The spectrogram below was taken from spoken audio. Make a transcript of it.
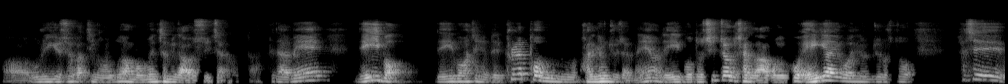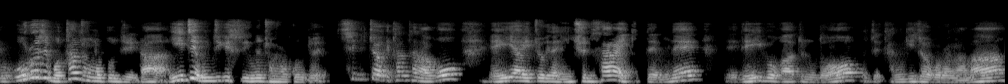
어, 우리 기수 같은 경우는 모멘텀이 나올 수 있지 않을까. 그 다음에 네이버 네이버 같은 경우는 플랫폼 관련주잖아요. 네이버도 실적이 잘 나오고 있고 AI 관련주로서 사실 오르지 못한 종목군들이라 이제 움직일 수 있는 종목군들 실적이 탄탄하고 AI 쪽에 대한 인출이 살아있기 때문에 네이버가 좀 더 이제 단기적으로나마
